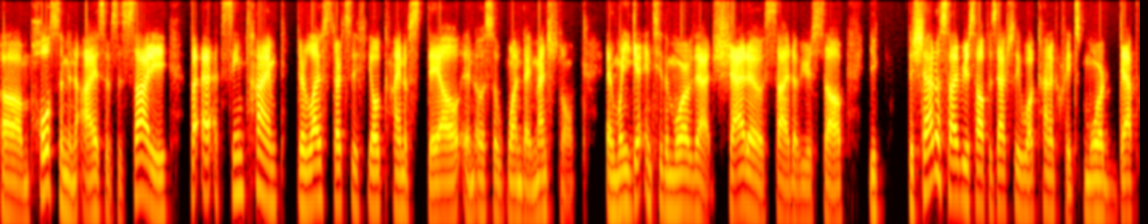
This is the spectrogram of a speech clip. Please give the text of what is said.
um, wholesome in the eyes of society, but at, at, the same time, their life starts to feel kind of stale and also one dimensional. And when you get into the more of that shadow side of yourself, you the shadow side of yourself is actually what kind of creates more depth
